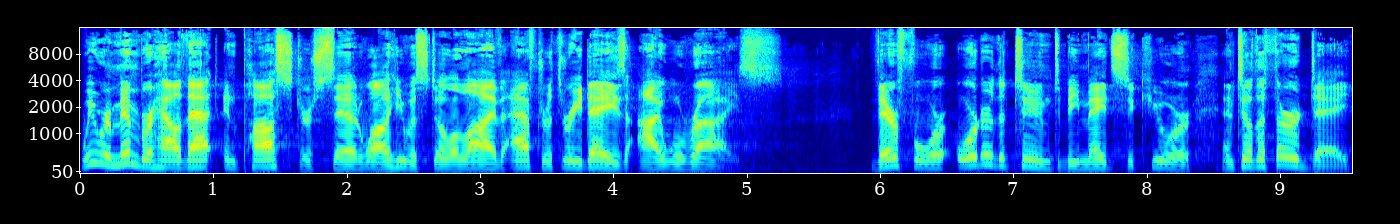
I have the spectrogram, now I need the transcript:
we remember how that impostor said while he was still alive, After three days I will rise. Therefore, order the tomb to be made secure until the third day,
